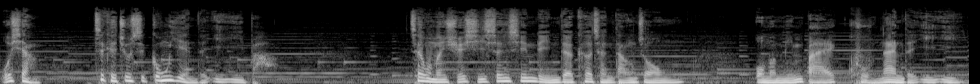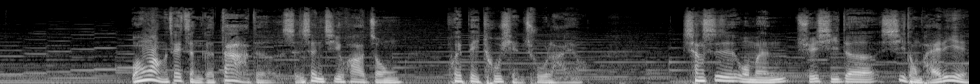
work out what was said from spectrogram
我想，这个就是公演的意义吧。在我们学习身心灵的课程当中，我们明白苦难的意义，往往在整个大的神圣计划中会被凸显出来哦。像是我们学习的系统排列、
